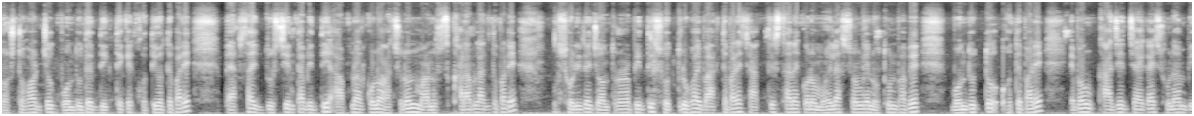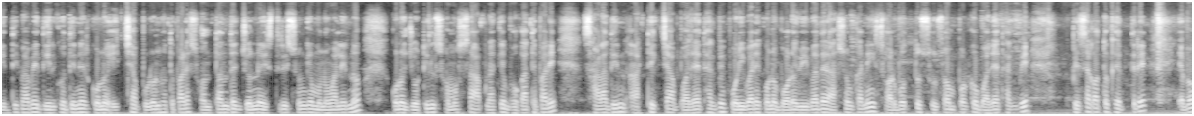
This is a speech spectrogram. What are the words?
নষ্ট হওয়ার যোগ বন্ধুদের দিক থেকে ক্ষতি হতে পারে, ব্যবসায় দুশ্চিন্তা বৃদ্ধি, আপনার কোনো আচরণ মানুষ খারাপ লাগতে পারে, শরীরে যন্ত্রণা বৃদ্ধি, শত্রু ভয় বাড়তে পারে, চাকরির স্থানে কোনো মহিলার সঙ্গে নতুনভাবে বন্ধুত্ব হতে পারে এবং কাজের জায়গায় সুনাম বৃদ্ধি পাবে, দীর্ঘদিনের কোনো ইচ্ছা পূরণ হতে পারে, সন্তানদের জন্য স্ত্রীর সঙ্গে মনোমালিন্য, কোনো জটিল সমস্যা আপনাকে ভোগাতে পারে, সারাদিন আর্থিক চাপ বজায় থাকবে, পরিবারে কোনো বড় বিবাদের আশঙ্কা নেই সর্বত্র সুসম্পর্ক বজায় থাকবে পেশাগত ক্ষেত্রে এবং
